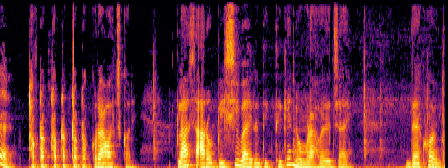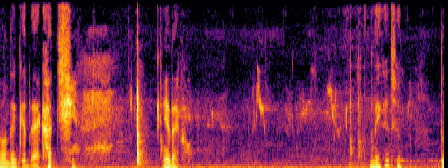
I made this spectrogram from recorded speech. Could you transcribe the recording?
না ঠক ঠক ঠক ঠক ঠক ঠক করে আওয়াজ করে। প্লাস আরও বেশি বাইরের দিক থেকে নোংরা হয়ে যায়। দেখো, আমি তোমাদেরকে দেখাচ্ছি। এ দেখো। দেখেছ? তো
